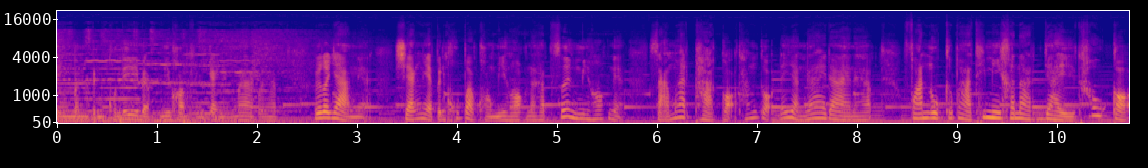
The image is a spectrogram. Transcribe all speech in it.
ริงๆมันเป็นคนที่แบบมีความแข็งแกร่งอย่างมากเลยครับ ยกตัวอย่างเนี่ยแชงเนี่ยเป็นคู่ปรับของมีฮอคนะครับซึ่งมีฮอคเนี่ยสามารถผ่าเกาะทั้งเกาะได้อย่างง่ายดายนะครับฟันอุกกาบาตที่มีขนาดใหญ่เท่าเกาะ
